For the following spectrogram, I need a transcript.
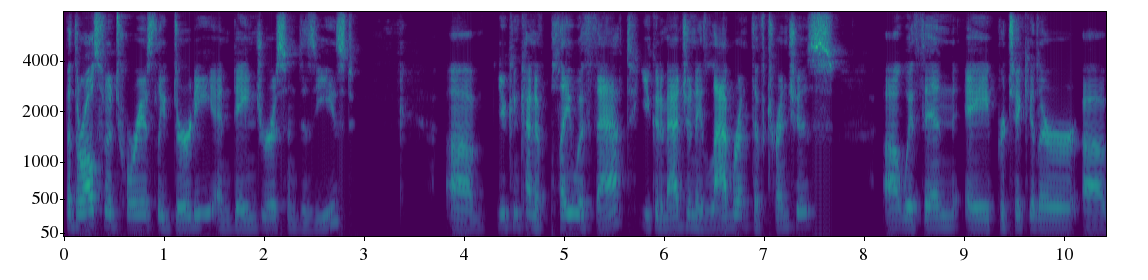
but they're also notoriously dirty and dangerous and diseased. Um, you can kind of play with that. You can imagine a labyrinth of trenches uh, within a particular uh,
